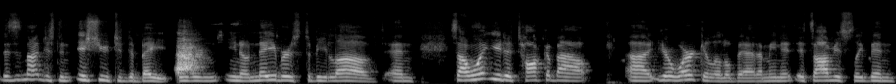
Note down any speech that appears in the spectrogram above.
this is not just an issue to debate; these are you know neighbors to be loved. And so I want you to talk about uh, your work a little bit. I mean, it, it's obviously been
